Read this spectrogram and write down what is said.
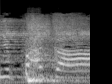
не пока.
